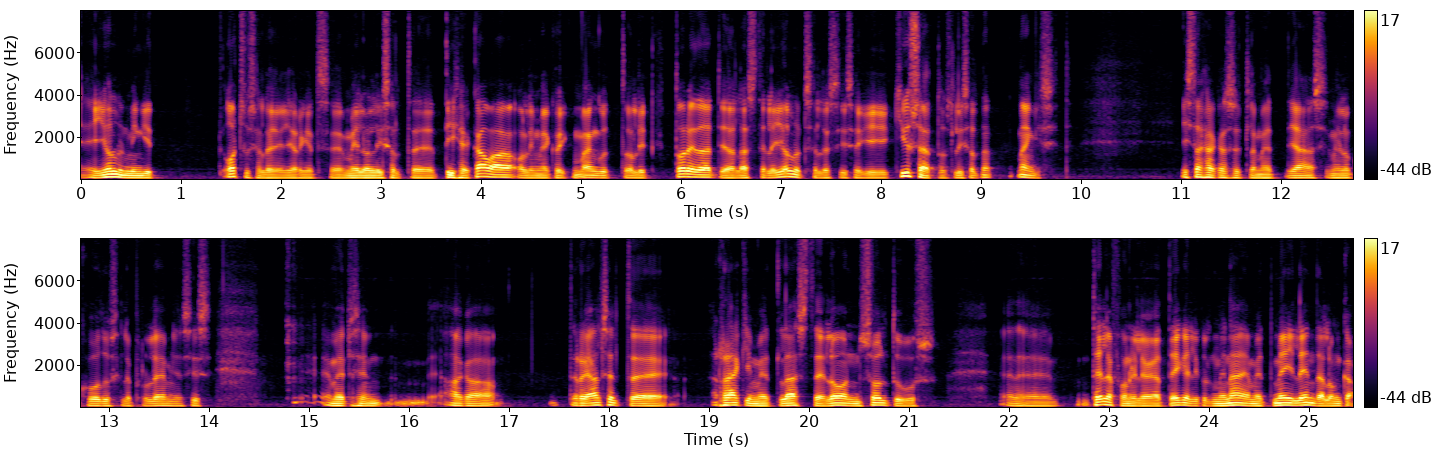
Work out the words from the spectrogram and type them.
ei olnud mingit otsusele järgi, et see, meil oli lihtsalt eh, tihe kava, olime kõik mängud olid toredad ja lastel ei olnud sellest isegi kiusatust, lihtsalt nad mängisid. ja siis ta hakkas ütlema, et jaa, siis meil on kodus selle probleem ja siis ma ütlesin, aga reaalselt eh, räägime, et lastel on sõltuvus telefonile, aga tegelikult me näeme, et meil endal on ka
